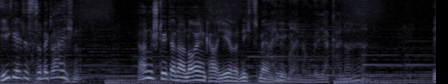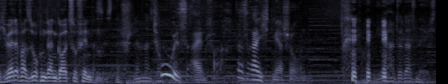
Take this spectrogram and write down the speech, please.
Die gilt es zu begleichen. Dann steht deiner neuen Karriere nichts mehr im Meine Wege. Meinung will ja keiner hören. Ich werde versuchen, dein Gold zu Das finden. ist eine schlimme Sache. Tu es einfach. Das reicht mir schon. Mir hatte das nicht.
